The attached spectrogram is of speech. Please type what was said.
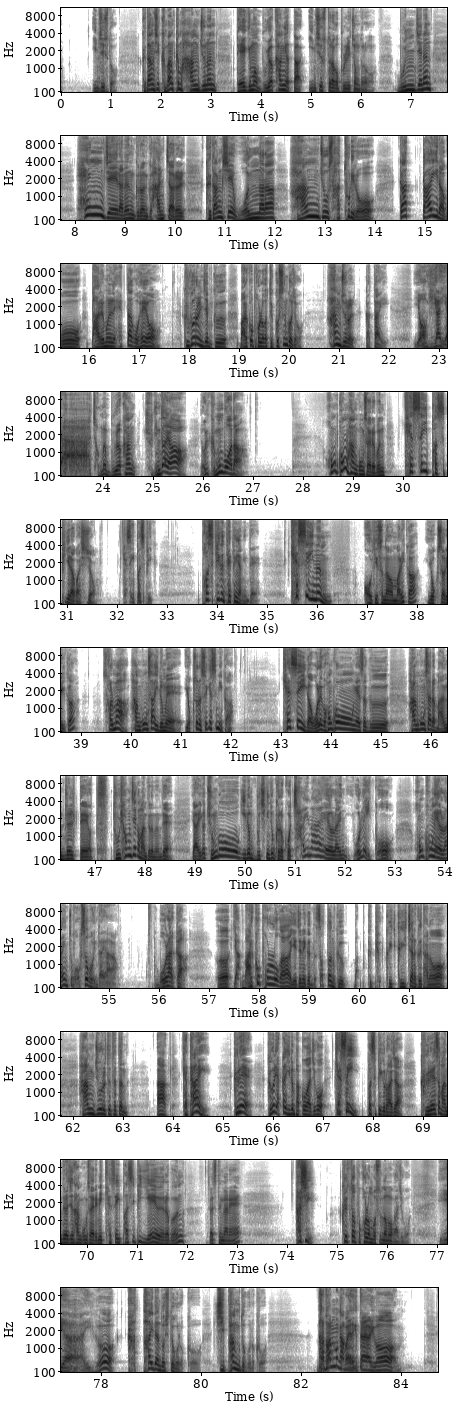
임시수도. 그 당시 그만큼 항주는 대규모 무역항이었다. 임시수도라고 불릴 정도로. 문제는 행제라는 그런 그 한자를 그 당시에 원나라 항주 사투리로 까따이라고 발음을 했다고 해요. 그거를 이제 그 마르코 폴로가 듣고 쓴 거죠. 항주를 까따이. 여기가 야 정말 무역항 죽인다 야. 여기 금은보화다. 홍콩 항공사 여러분 Cathay Pacific이라고 아시죠? Cathay Pacific. Pacific은 태평양인데 Cathay는 어디서 나온 말일까? 욕설일까? 설마 항공사 이름에 욕설을 쓰겠습니까? Cathay가 원래 그 홍콩에서 그 항공사를 만들 때 두 형제가 만들었는데 야 이거 중국 이름 붙이긴 좀 그렇고 China Airline 원래 있고 홍콩 Airline 좀 없어 보인다 야. 뭘 할까? 어, 야 마르코 폴로가 예전에 그 썼던 그그 그, 그, 있잖아 그 단어 항주를 뜻했던 아 카타이 그래 그걸 약간 이름 바꿔가지고 Cathay Pacific으로 하자. 그래서 만들어진 항공사 이름이 Cathay Pacific이에요, 여러분. 자, 어쨌든 간에 다시 크리스토퍼 콜럼버스로 넘어가지고 이야, 이거 카타이란 도시도 그렇고 지팡도 그렇고 나도 한번 가봐야 겠다 이거.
